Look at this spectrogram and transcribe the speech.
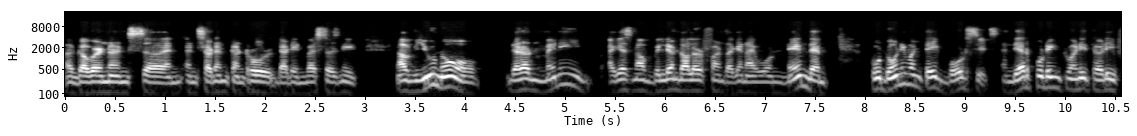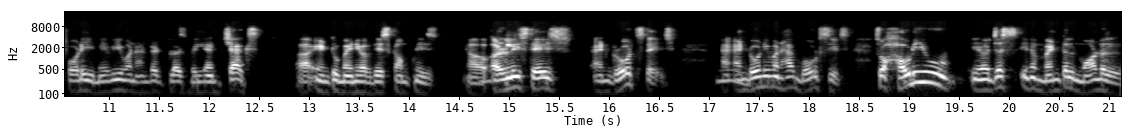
uh, governance uh, and, and certain control that investors need. Now you know there are many, I guess now billion dollar funds. Again, I won't name them, who don't even take board seats, and they're putting 20, 30, 40, maybe 100 plus million checks uh, into many of these companies, uh, early stage and growth stage. Mm. and don't even have board seats so how do you you know just in a mental model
